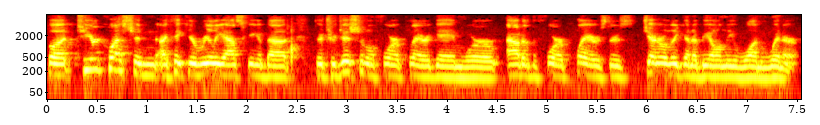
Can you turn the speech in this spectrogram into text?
But to your question, I think you're really asking about the traditional four player game, where out of the four players, there's generally going to be only one winner.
